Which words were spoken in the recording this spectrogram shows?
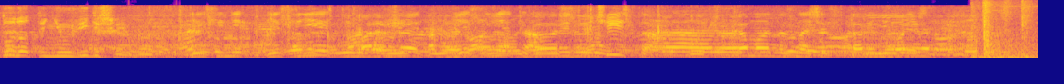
что, ты не увидишь его? Если, не, если есть, поражать. Если нет, то говорит чисто. Команда, значит, вторым боем.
